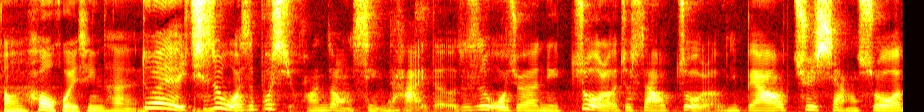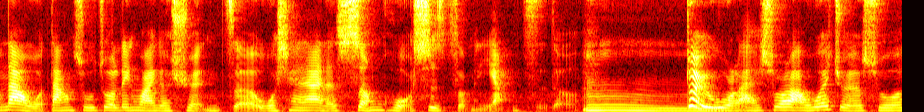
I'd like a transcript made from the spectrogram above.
哦，后悔心态。对，其实我是不喜欢这种心态的，就是我觉得你做了就是要做了，你不要去想说，那我当初做另外一个选择，我现在的生活是怎么样子的？嗯，对于我来说啦，我会觉得说，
